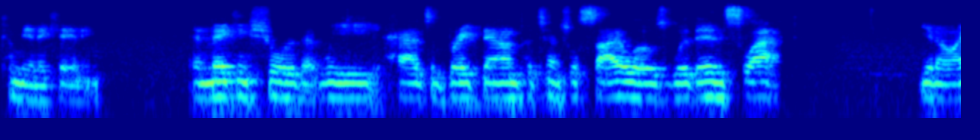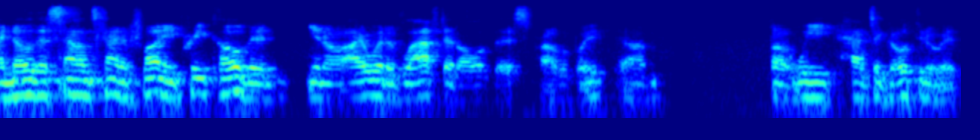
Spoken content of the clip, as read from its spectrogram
communicating and making sure that we had to break down potential silos within Slack. You know, I know this sounds kind of funny. Pre COVID, you know, I would have laughed at all of this probably, um, but we had to go through it.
